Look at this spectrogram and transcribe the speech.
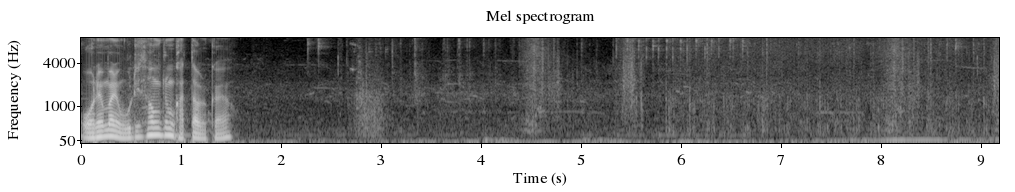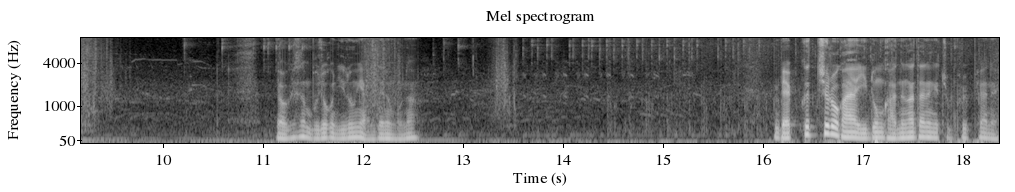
오랜만에 우리 성 좀 갔다 올까요? 여기서 무조건 이동이 안 되는구나. 맵 끝으로 가야 이동 가능하다는 게 좀 불편해.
